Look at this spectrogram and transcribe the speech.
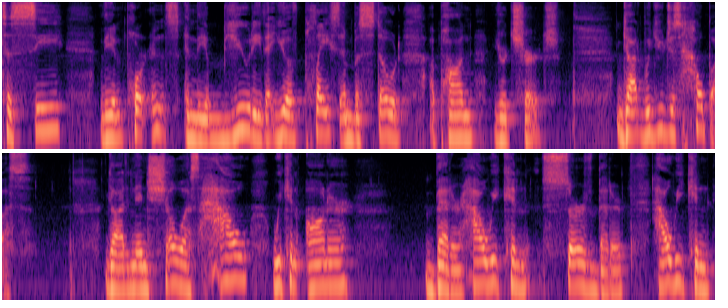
to see the importance and the beauty that you have placed and bestowed upon your church. God, would you just help us? God, and, and show us how we can honor better, how we can serve better, how we can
